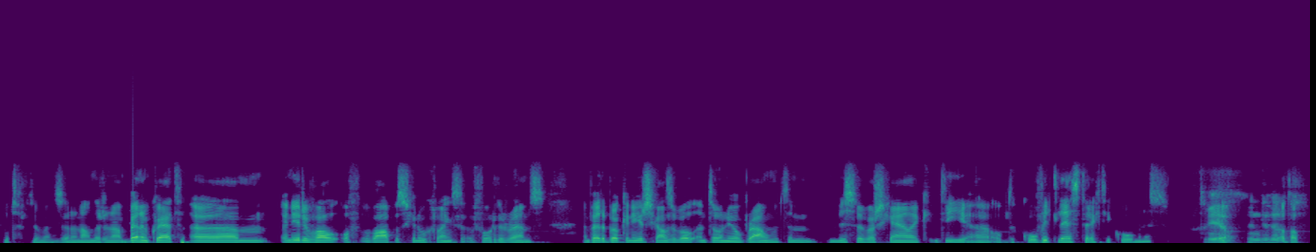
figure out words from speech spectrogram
Godverdomme, is er een andere naam? Ben hem kwijt. Um, in ieder geval, of wapens genoeg langs, voor de Rams. En bij de Buccaneers gaan ze wel Antonio Brown moeten missen waarschijnlijk, die op de COVID-lijst terechtgekomen is. Ja, inderdaad. Wat dat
